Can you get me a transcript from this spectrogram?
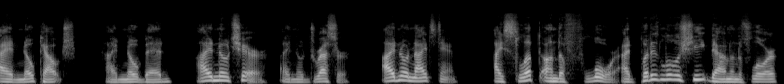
I had no couch. I had no bed. I had no chair. I had no dresser. I had no nightstand. I slept on the floor. I'd put a little sheet down on the floor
